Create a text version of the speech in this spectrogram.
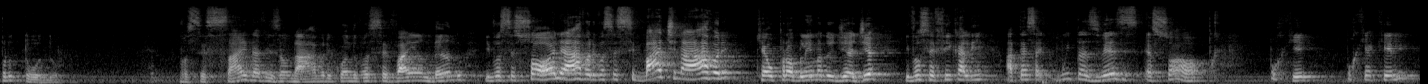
para o todo. Você sai da visão da árvore quando você vai andando e você só olha a árvore, você se bate na árvore, que é o problema do dia a dia, e você fica ali até sair. Muitas vezes é só, ó. Por quê? Porque aquele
